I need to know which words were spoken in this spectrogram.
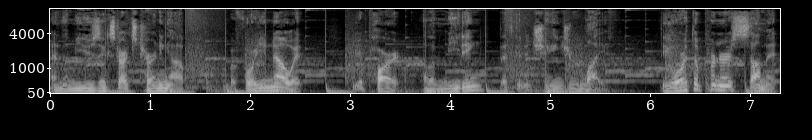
And the music starts turning up. Before you know it, you're part of a meeting that's going to change your life. The Orthopreneurs Summit,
